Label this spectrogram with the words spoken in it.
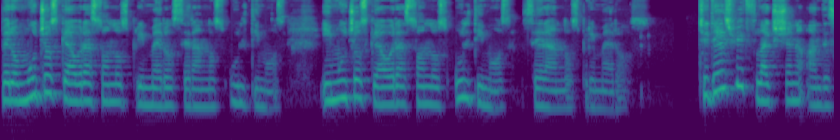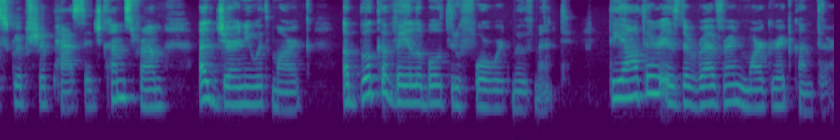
Pero muchos que ahora son los primeros serán los últimos, y muchos que ahora son los últimos serán los primeros. Today's reflection on the scripture passage comes from A Journey with Mark, a book available through Forward Movement. The author is the Reverend Margaret Guenther.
